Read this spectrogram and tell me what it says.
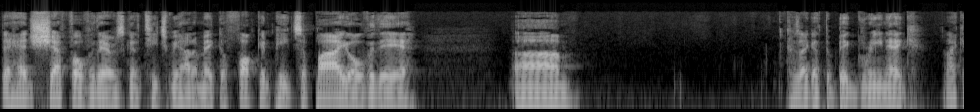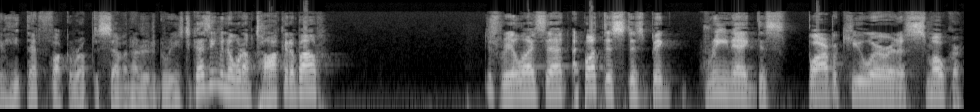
the head chef over there, is gonna teach me how to make a fucking pizza pie over there. Um, because I got the big green egg and I can heat that fucker up to 700 degrees. Do you guys even know what I'm talking about? Just realize that I bought this this big green egg, this barbecuer and a smoker,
